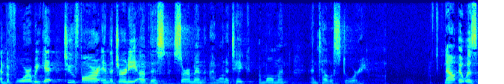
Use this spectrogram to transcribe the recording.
And before we get too far in the journey of this sermon, I want to take a moment and tell a story. Now, it was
